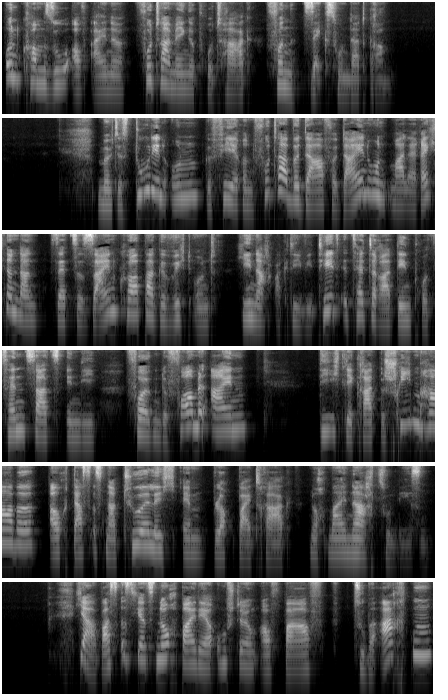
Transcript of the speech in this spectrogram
und komme so auf eine Futtermenge pro Tag von 600 Gramm. Möchtest du den ungefähren Futterbedarf für deinen Hund mal errechnen, dann setze sein Körpergewicht und je nach Aktivität etc. den Prozentsatz in die folgende Formel ein, die ich dir gerade beschrieben habe. Auch das ist natürlich im Blogbeitrag nochmal nachzulesen. Ja, was ist jetzt noch bei der Umstellung auf BAF zu beachten?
